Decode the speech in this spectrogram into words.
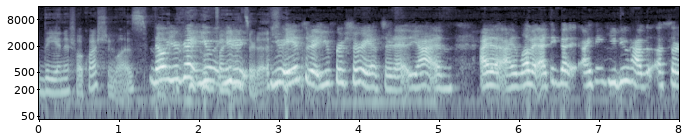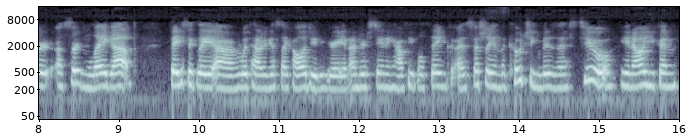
the initial question was no you're great you you answered it you answered it you for sure answered it yeah and i i love it i think that i think you do have a, cert, a certain leg up basically um, with having a psychology degree and understanding how people think, especially in the coaching business too. You know, you can,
